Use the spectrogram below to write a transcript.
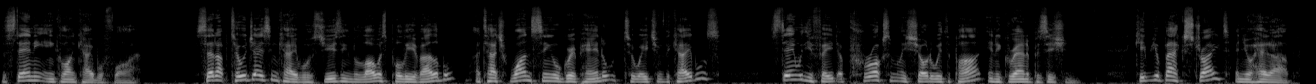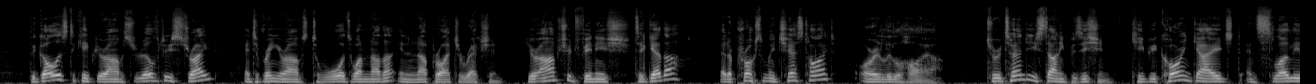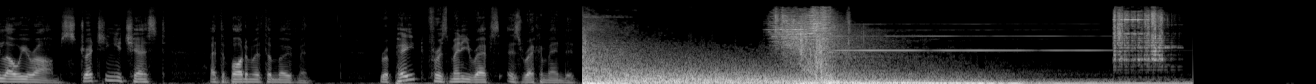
the standing incline cable fly. Set up two adjacent cables using the lowest pulley available, attach one single grip handle to each of the cables, stand with your feet approximately shoulder width apart in a grounded position. Keep your back straight and your head up. The goal is to keep your arms relatively straight and to bring your arms towards one another in an upright direction. Your arms should finish together at approximately chest height or a little higher. To return to your starting position, keep your core engaged and slowly lower your arms, stretching your chest at the bottom of the movement. Repeat for as many reps as recommended.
